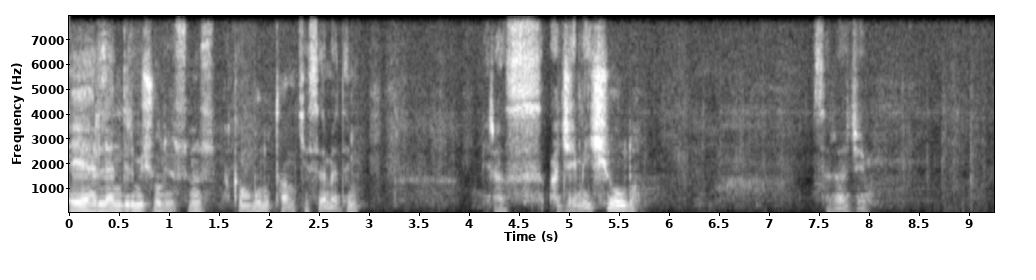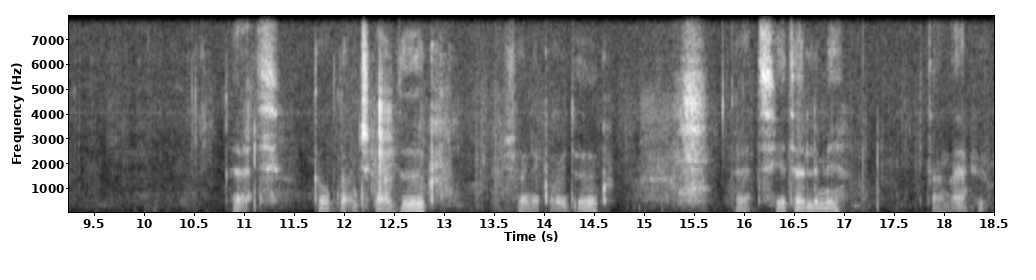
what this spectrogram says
Değerlendirmiş oluyorsunuz. Bakın bunu tam kesemedim. Biraz acemi işi oldu. Sıracığım. Evet. Tavuklarını çıkardık. Şöyle koyduk. Evet. Yeterli mi? Bir tane daha yapıyorum.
